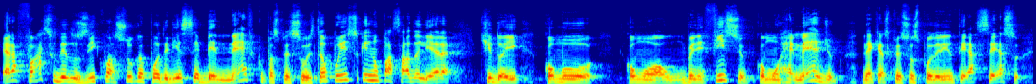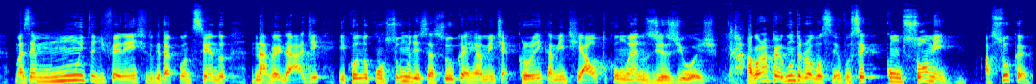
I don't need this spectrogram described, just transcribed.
era fácil deduzir que o açúcar poderia ser benéfico para as pessoas. Então por isso que no passado ele era tido aí como como um benefício, como um remédio, né, que as pessoas poderiam ter acesso, mas é muito diferente do que está acontecendo na verdade e quando o consumo desse açúcar realmente é cronicamente alto, como é nos dias de hoje. Agora uma pergunta para você: você consome açúcar?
